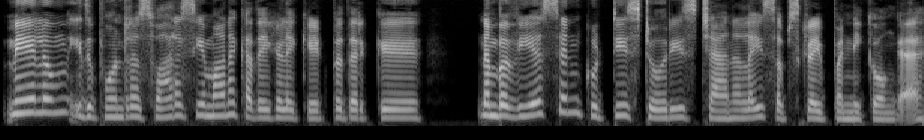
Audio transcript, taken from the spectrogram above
மேலும் இது போன்ற சுவாரஸ்யமான கதைகளை கேட்பதற்கு நம்ம விஎஸ்என் குட்டி ஸ்டோரிஸ் சேனலை சப்ஸ்கிரைப் பண்ணிக்கோங்க.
